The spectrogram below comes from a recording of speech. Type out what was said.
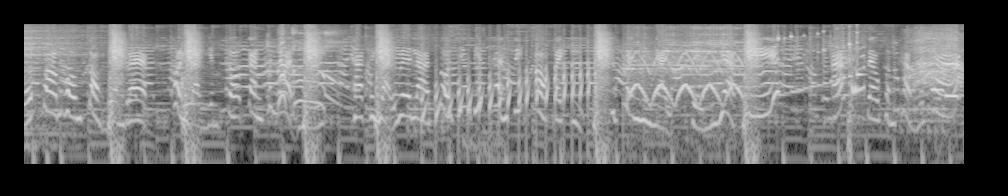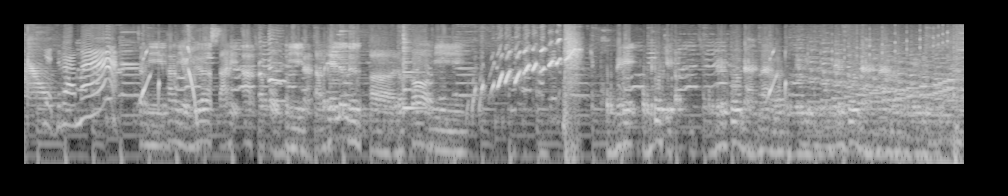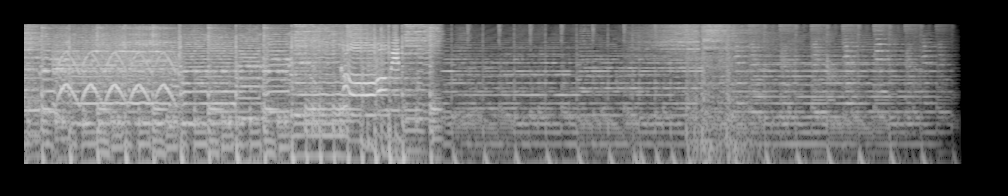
work from home สองเดือนแรกคนดังยังโต๊ะกันขนาดนี้ ถ้าขยายเวลาโซเชียลดิสแทนซิ่งออกไปอีก จะเป็นยังไงเจไม่อยากคิดอะแซวขำๆนะคะ อย่าดราม่าจะมีภาพยนตร์เรื่อง Start It Up ครับผมมีหนังต่างประเทศเรื่องหนึงเอ่อแล้วก็มี ผมไม่ได้ผมไม่ได้พูดเกี่ยวกับผมไม่ได้พูดนานมากแล้วผมไม่ได้ผมไม่ได้พูดนานมากแล้ว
